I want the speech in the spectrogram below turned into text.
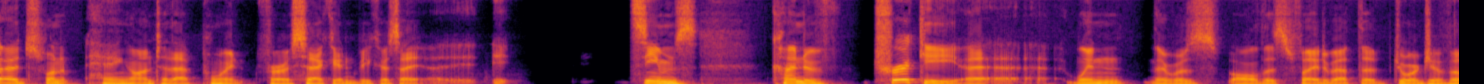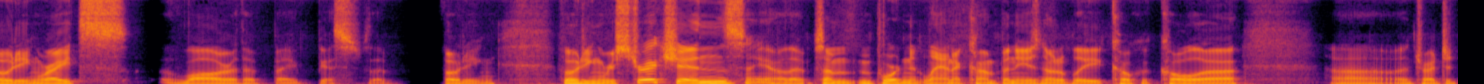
I just want to hang on to that point for a second because I it seems kind of tricky uh, when there was all this fight about the Georgia voting rights law or the I guess the voting voting restrictions. You know, some important Atlanta companies, notably Coca Cola, uh, tried to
